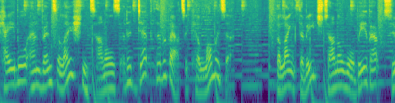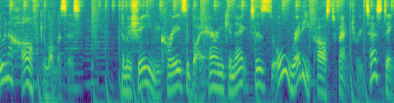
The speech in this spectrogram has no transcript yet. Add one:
cable and ventilation tunnels at a depth of about a kilometer. The length of each tunnel will be about 2.5 kilometers. The machine, created by Herrenknecht, has already passed factory testing,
